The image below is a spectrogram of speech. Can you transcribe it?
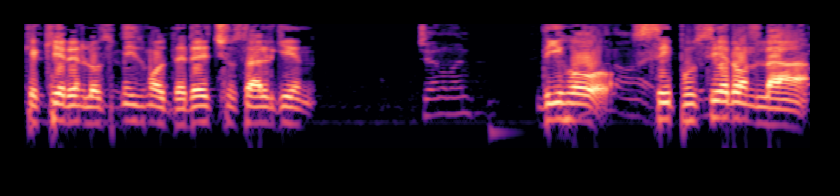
que quieren los mismos derechos. Alguien dijo, si pusieron la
